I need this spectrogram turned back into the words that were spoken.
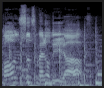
Con sus melodías.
